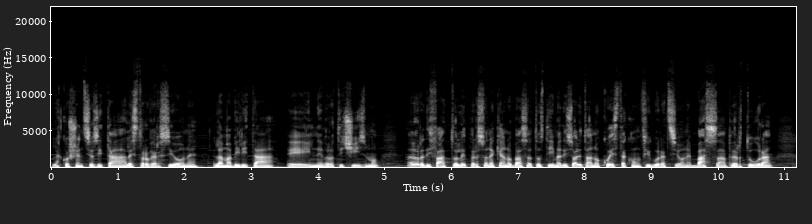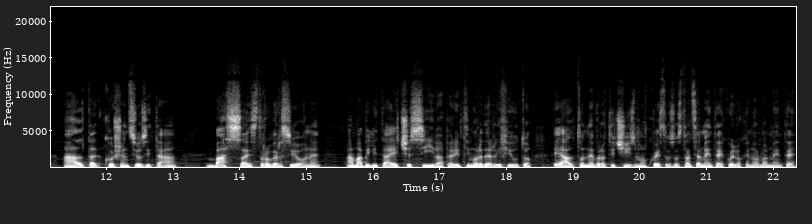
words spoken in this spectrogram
la coscienziosità, l'estroversione, l'amabilità e il nevroticismo, allora di fatto le persone che hanno bassa autostima di solito hanno questa configurazione, bassa apertura, alta coscienziosità, bassa estroversione, amabilità eccessiva per il timore del rifiuto e alto nevroticismo. Questo sostanzialmente è quello che normalmente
